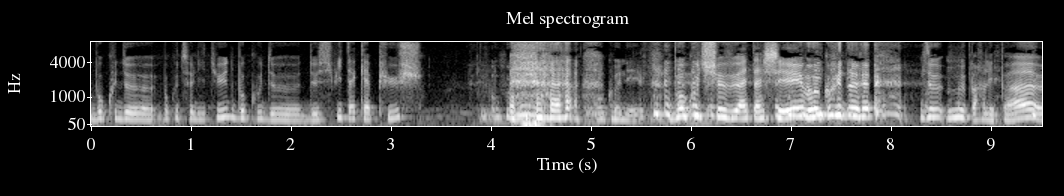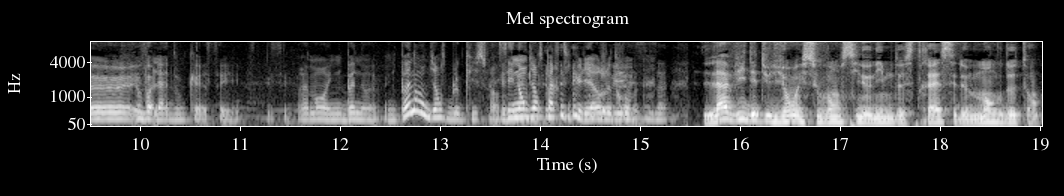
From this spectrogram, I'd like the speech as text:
beaucoup, de, beaucoup de solitude, beaucoup de, de suite à capuche. On connaît. beaucoup de cheveux attachés, beaucoup de, de me parlez pas. Euh, voilà, donc euh, c'est vraiment une bonne, une bonne ambiance blocus. Enfin, c'est une ambiance particulière, je trouve. La vie d'étudiant est souvent synonyme de stress et de manque de temps.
